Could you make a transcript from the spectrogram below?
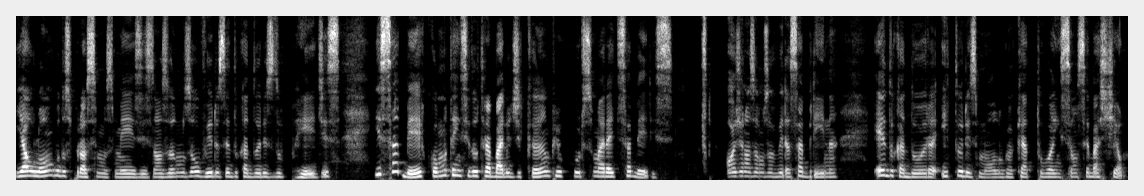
E ao longo dos próximos meses, nós vamos ouvir os educadores do Redes e saber como tem sido o trabalho de campo e o curso Maré de Saberes. Hoje nós vamos ouvir a Sabrina, educadora e turismóloga que atua em São Sebastião.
